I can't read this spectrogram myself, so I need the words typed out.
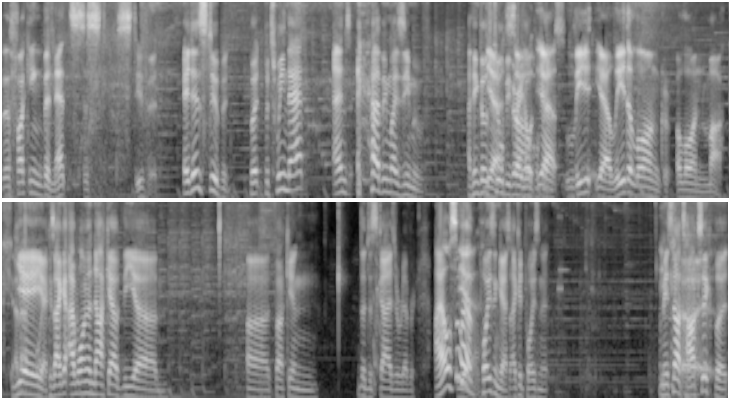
the fucking Banette's just stupid. It is stupid, but between that and having my Z move, I think those yeah, two will be very so, helpful. Yeah, things. lead yeah, lead along along Muk. Yeah, yeah, yeah. Because I, I want to knock out the um, uh, fucking the disguise or whatever. I also Yeah. have poison gas. I could poison it. I mean, it's not toxic, but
